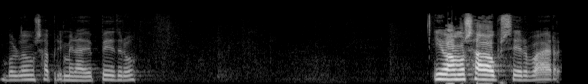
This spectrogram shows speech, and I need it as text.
Volvemos a Primera de Pedro. Y vamos a observar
